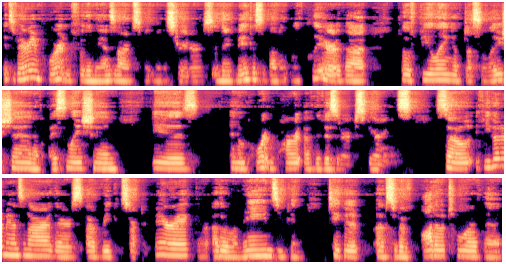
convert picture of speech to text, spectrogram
It's very important for the Manzanar administrators, and they've made this abundantly clear that the feeling of desolation, of isolation, is an important part of the visitor experience. So if you go to Manzanar, there's a reconstructed barrack, there are other remains. You can take a, a sort of auto tour of the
